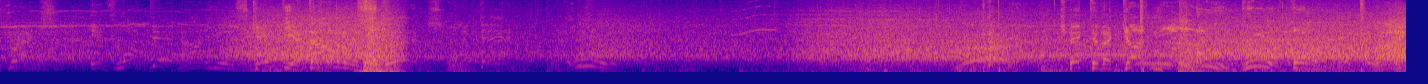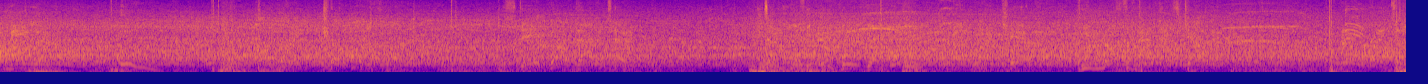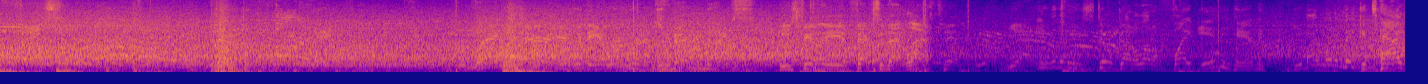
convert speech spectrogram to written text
stretch. It's locked in. How do you escape the abdominal stretch? Like that. Kick to the gut. Ooh, brutal forearm. Running knee lift.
